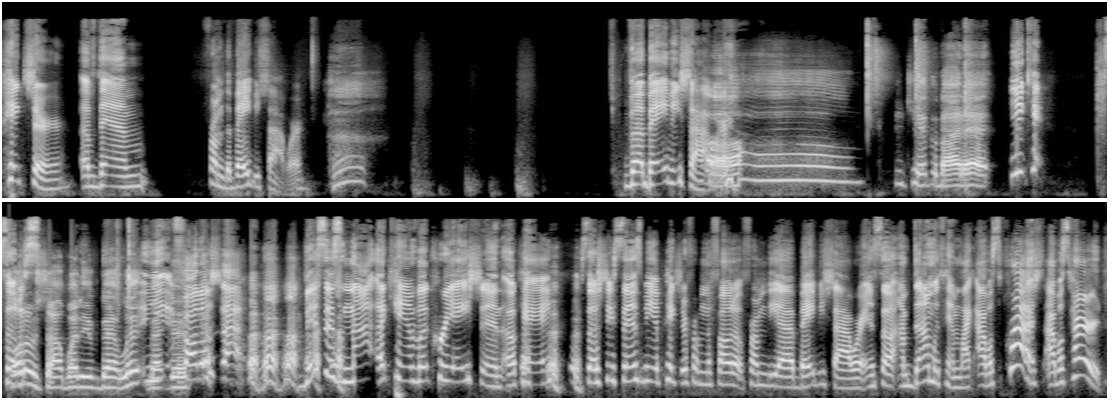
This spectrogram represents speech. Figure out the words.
picture of them from the baby shower. The baby shower. oh, you can't deny that. You can't. So Photoshop wasn't even that lit back then. Photoshop. this is not a Canva creation, okay? so she sends me a picture from the photo from the uh, baby shower, and so I'm done with him. Like I was crushed, I was hurt,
